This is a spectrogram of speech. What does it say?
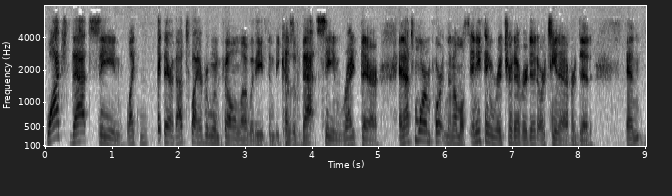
watch that scene, like right there. That's why everyone fell in love with Ethan because of that scene right there, and that's more important than almost anything Richard ever did or Tina ever did. And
